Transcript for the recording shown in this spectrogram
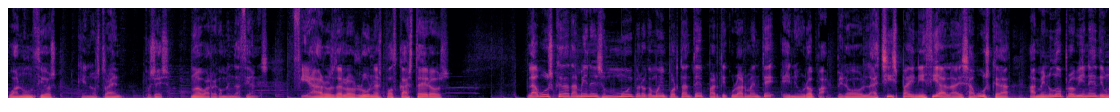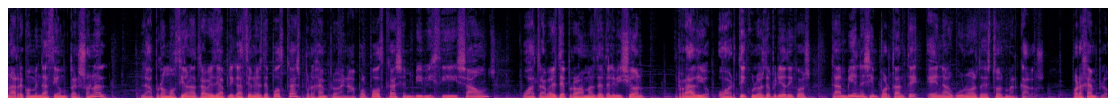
o anuncios que nos traen, pues eso, nuevas recomendaciones. Fiaros de los lunes podcasteros. La búsqueda también es muy pero que muy importante, particularmente en Europa, pero la chispa inicial a esa búsqueda a menudo proviene de una recomendación personal, la promoción a través de aplicaciones de podcast, por ejemplo en Apple Podcasts, en BBC Sounds o a través de programas de televisión, radio o artículos de periódicos, también es importante en algunos de estos mercados. Por ejemplo,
